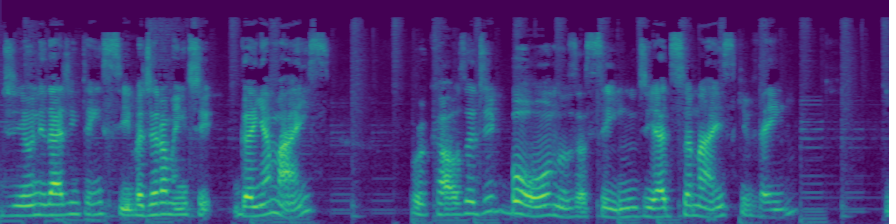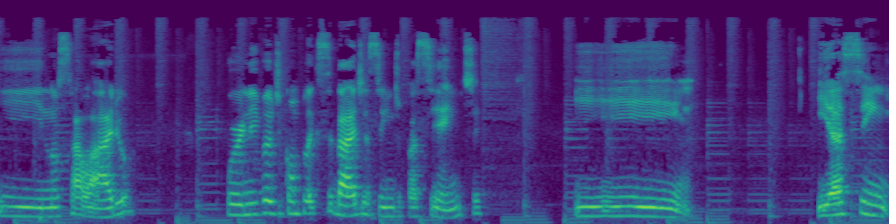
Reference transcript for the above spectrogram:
de unidade intensiva geralmente ganha mais por causa de bônus, assim, de adicionais que vem e no salário por nível de complexidade, assim, de paciente. E e assim,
